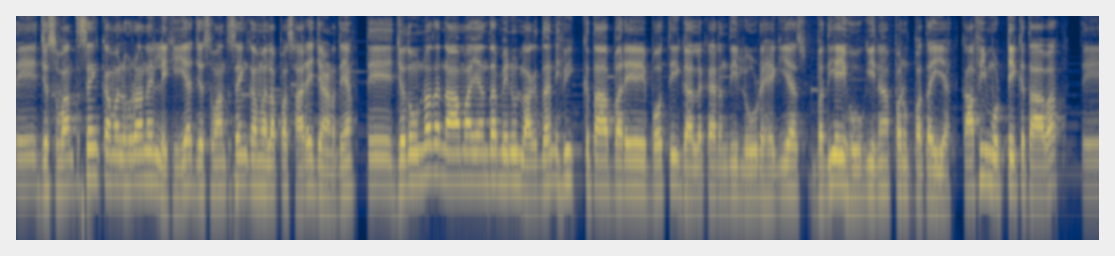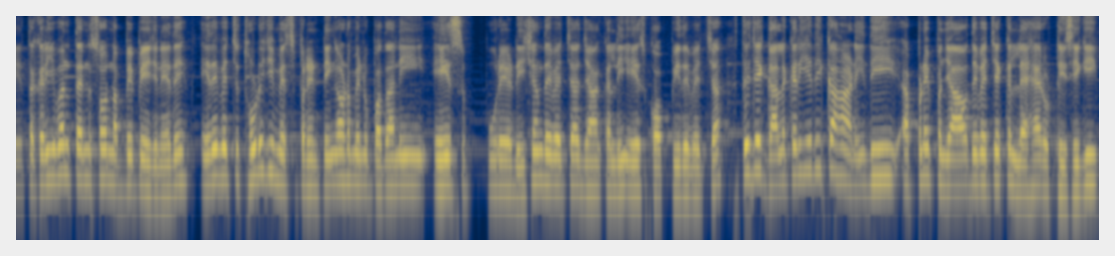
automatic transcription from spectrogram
ਤੇ ਜਸਵੰਤ ਸਿੰਘ ਕਮਲ ਹੋਰਾਂ ਨੇ ਲਿਖੀ ਆ, ਜਸਵੰਤ ਸਿੰਘ ਕਮਲ ਆਪਾਂ ਸਾਰੇ ਜਾਣਦੇ ਆ। ਤੇ ਜਦੋਂ ਉਹਨਾਂ ਦਾ ਨਾਮ ਆ ਜਾਂਦਾ, ਮੈਨੂੰ ਲੱਗਦਾ ਨਹੀਂ ਵੀ ਕਿਤਾਬ ਬਾਰੇ ਬਹੁਤੀ ਗੱਲ ਕਰਨ ਦੀ ਲੋੜ ਹੈਗੀ ਆ, ਵਧੀਆ ਹੀ ਹੋਊਗੀ ਨਾ, ਆਪਾਂ ਨੂੰ ਪਤਾ ਹੀ ਆ। ਕਾਫੀ ਮੋਟੀ ਕਿਤਾਬ ਆ ਤੇ ਤਕਰੀਬਨ 390 ਪੇਜ ਨੇ ਇਹਦੇ। ਇਹਦੇ ਵਿੱਚ ਥੋੜੀ ਜੀ ਮਿਸ ਪ੍ਰਿੰਟਿੰਗ ਆ, ਹੁਣ ਮੈਨੂੰ ਪਤਾ ਨਹੀਂ ਇਸ ਪੂਰੇ ਐਡੀਸ਼ਨ ਦੇ ਵਿੱਚ ਆ ਜਾਂ ਕੱਲੀ ਇਸ ਕਾਪੀ ਦੇ ਵਿੱਚ ਆ। ਤੇ ਜੇ ਗੱਲ ਕਰੀਏ ਇਹਦੀ ਕਹਾਣੀ ਦੀ, ਆਪਣੇ ਪੰਜਾਬ ਦੇ ਵਿੱਚ ਇੱਕ ਲਹਿਰ ਉੱਠੀ ਸੀਗੀ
